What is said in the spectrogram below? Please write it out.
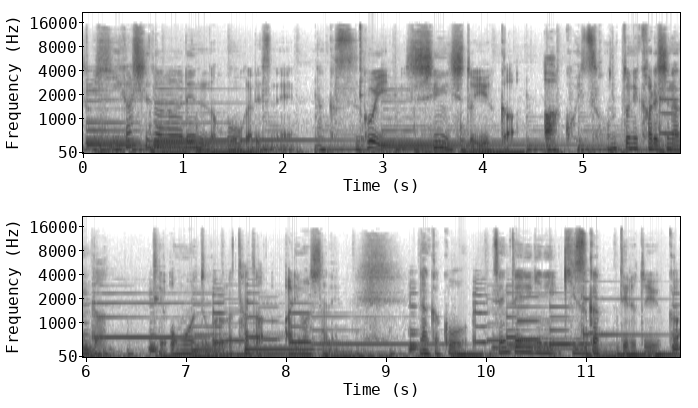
東田蓮の方がですねなんかすごい紳士というかあこいつ本当に彼氏なんだって思うところが多々ありましたね。なんかこう全体的に気遣ってるというか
